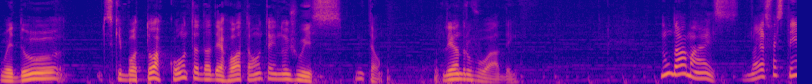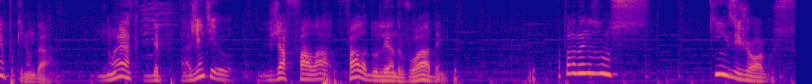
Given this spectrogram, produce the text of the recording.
O Edu disse que botou a conta da derrota ontem no juiz. Então, Leandro Voaden. Não dá mais. Aliás, faz tempo que não dá. Não é. A gente já fala, fala do Leandro Voaden há pelo menos uns 15 jogos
